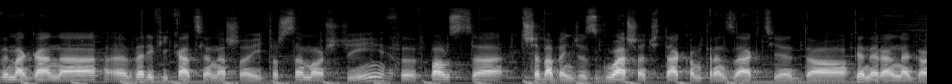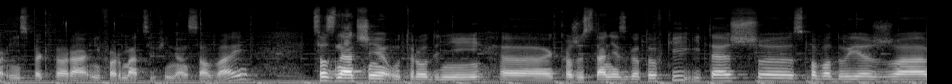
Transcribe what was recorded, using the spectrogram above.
wymagana e, weryfikacja naszej tożsamości. W Polsce trzeba będzie zgłaszać taką transakcję do Generalnego Inspektora Informacji Finansowej co znacznie utrudni e, korzystanie z gotówki i też e, spowoduje, że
